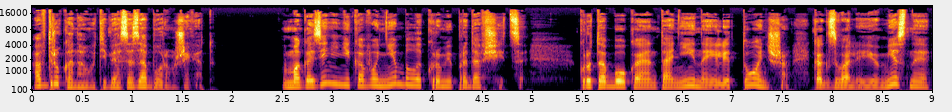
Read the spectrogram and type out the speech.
А вдруг она у тебя за забором живет?» В магазине никого не было, кроме продавщицы – Крутобокая Антонина или Тоньша, как звали ее местные,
